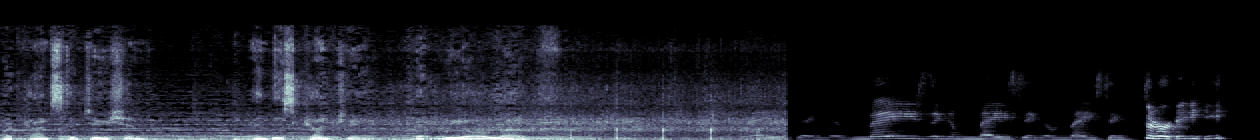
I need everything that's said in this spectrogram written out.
our Constitution, and this country that we all love. Amazing, amazing, amazing, amazing. Three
